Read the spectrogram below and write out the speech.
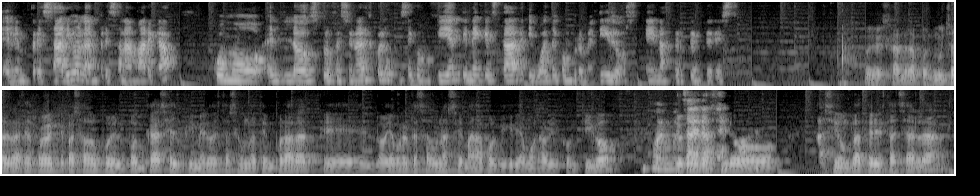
empresario, la empresa, la marca, como los profesionales con los que se confíe, tienen que estar igual de comprometidos en hacer crecer esto. Bueno, Sandra, pues muchas gracias por haberte pasado por el podcast, el primero de esta segunda temporada. Eh, lo habíamos retrasado una semana porque queríamos abrir contigo. Pues muchas gracias. Ha sido, ha sido, un placer esta charla,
